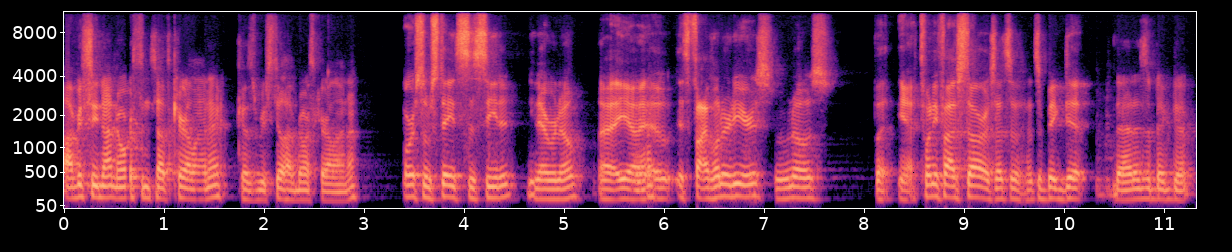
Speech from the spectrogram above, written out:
Obviously not North and South Carolina because we still have North Carolina. or some states seceded. You never know. Uh, yeah, Yeah. it's 500 years. Who knows? But yeah, 25 stars. That's a that's a big dip. That is a big dip.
